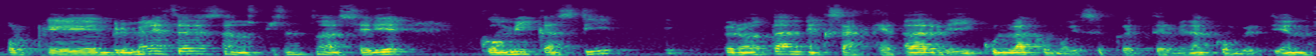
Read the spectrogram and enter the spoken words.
porque en primera instancia se nos presenta una serie cómica, sí, pero no tan exagerada, ridícula como se termina convirtiendo.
